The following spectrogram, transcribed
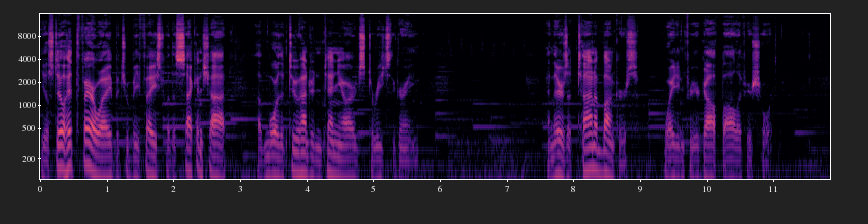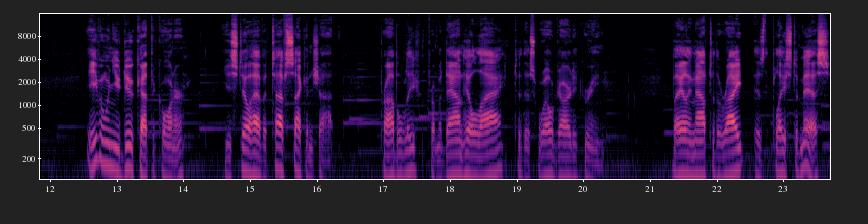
you'll still hit the fairway, but you'll be faced with a second shot of more than 210 yards to reach the green. And there's a ton of bunkers waiting for your golf ball if you're short. Even when you do cut the corner, you still have a tough second shot probably from a downhill lie to this well-guarded green. Bailing out to the right is the place to miss,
